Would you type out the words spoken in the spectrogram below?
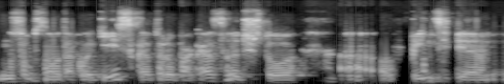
ну, собственно, вот такой кейс, который показывает, что, э, в принципе,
